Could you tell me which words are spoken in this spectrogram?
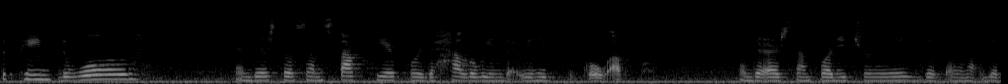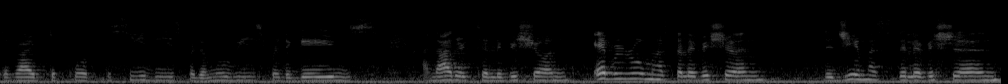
to paint the wall. And there's still some stuff here for the Halloween that we need to go up. And there are some furnitures that are not yet arrived to put the CDs for the movies, for the games, another television. Every room has television. The gym has television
